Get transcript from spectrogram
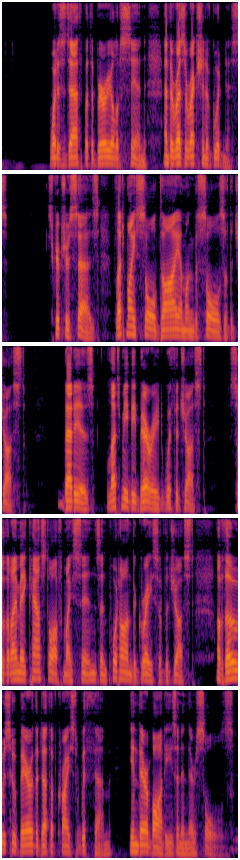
What is death but the burial of sin and the resurrection of goodness? Scripture says, Let my soul die among the souls of the just. That is, let me be buried with the just, so that I may cast off my sins and put on the grace of the just, of those who bear the death of Christ with them, in their bodies and in their souls.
